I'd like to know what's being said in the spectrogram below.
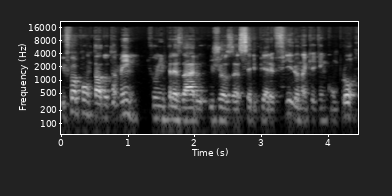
E foi apontado também que o empresário José Seripiere Filho, né, que é quem comprou,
